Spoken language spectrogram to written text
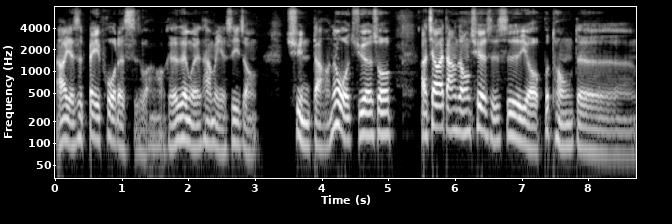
然后也是被迫的死亡哦，可是认为他们也是一种殉道。那我觉得说，啊，教会当中确实是有不同的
